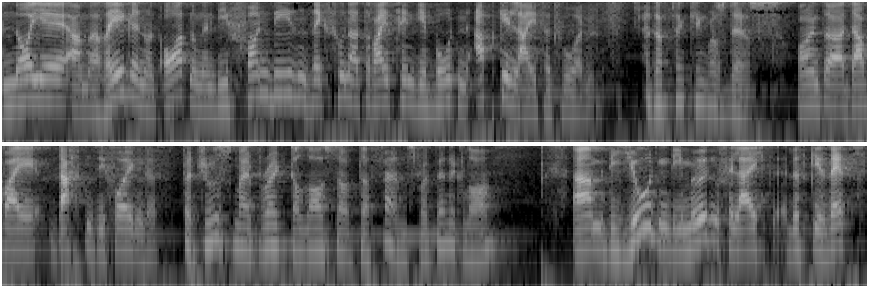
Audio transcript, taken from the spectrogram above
neue ähm, Regeln und Ordnungen, die von diesen 613 Geboten abgeleitet wurden. And the thinking was this Und äh, dabei dachten sie Folgendes. the Jews might break the laws of the fence, rabbinic law, Ähm, die Juden, die mögen vielleicht das Gesetz,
